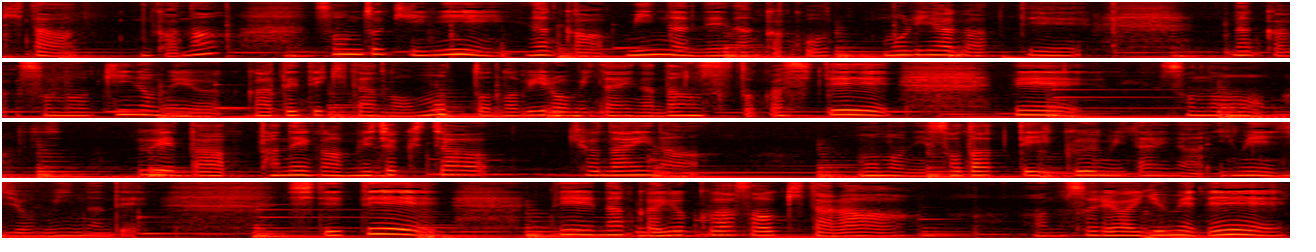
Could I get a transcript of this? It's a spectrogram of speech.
来たかな？その時になんかみんなでなんかこう盛り上がってなんかその木の芽が出てきたのをもっと伸びろみたいなダンスとかしてでその植えた種がめちゃくちゃ巨大なものに育っていくみたいなイメージをみんなでしててでなんか翌朝起きたらあのそれは夢で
